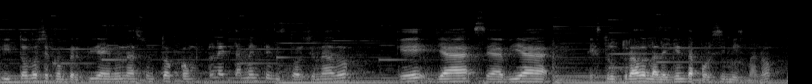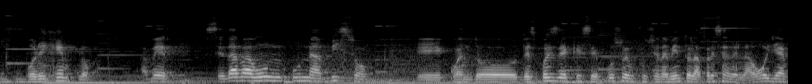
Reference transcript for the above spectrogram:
y, todo se convertía en un asunto completamente distorsionado que ya se había estructurado la leyenda por sí misma, ¿no? Por ejemplo, a ver, se daba un, aviso eh, cuando después de que se puso en funcionamiento la presa de la olla,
